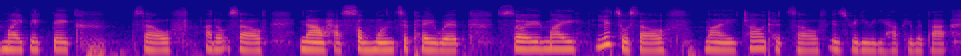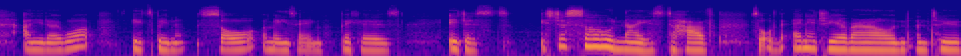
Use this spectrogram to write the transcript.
my big, big self, adult self, now has someone to play with. So my little self, my childhood self, is really, really happy with that. And you know what? It's been so amazing because it just it's just so nice to have sort of the energy around and to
